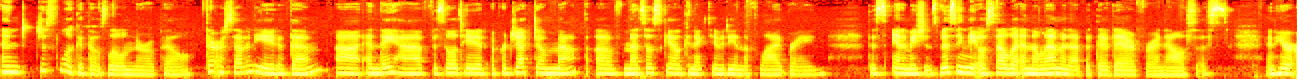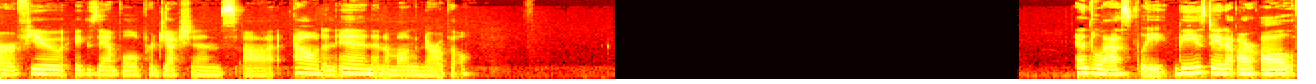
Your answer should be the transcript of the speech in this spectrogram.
And just look at those little neuropil. There are 78 of them, uh, and they have facilitated a projectome map of mesoscale connectivity in the fly brain. This animation is missing the ocelli and the lamina, but they're there for analysis. And here are a few example projections uh, out and in and among neuropil. And lastly, these data are all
